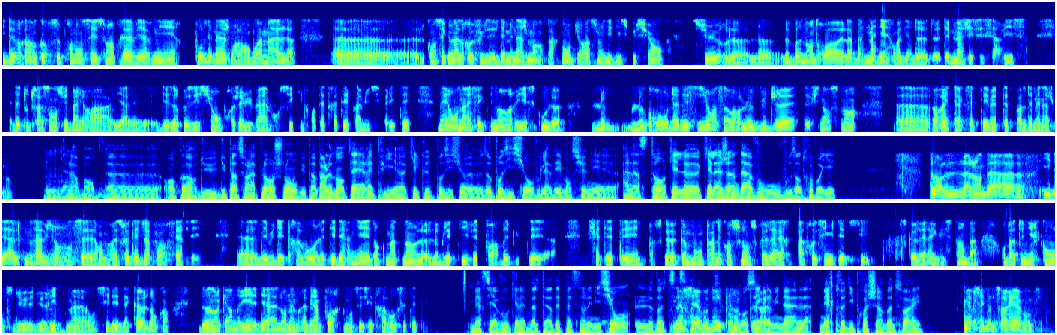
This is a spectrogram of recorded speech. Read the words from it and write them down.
il devra encore se prononcer sur un préavis à venir pour le déménagement. Alors on voit mal euh, le conseil communal refuser le déménagement. Par contre, il y aura sûrement des discussions sur le, le, bon endroit la bonne manière, on va dire, de, déménager ces services. De toute façon, ensuite, ben, il y aura il y a des oppositions au projet lui-même aussi qui devront être traitées par la municipalité. Mais on a effectivement un risque où le, le, le gros de la décision, à savoir le budget de financement, euh, aura été accepté, mais peut-être pas le déménagement. Mmh, alors bon, euh, encore du, pain sur la planche, donc du pain parlementaire, et puis euh, quelques euh, oppositions, vous l'avez mentionné à l'instant. Quel, quel, agenda vous, vous entrevoyez? Alors l'agenda idéal que nous avions, c'est on aurait souhaité déjà pouvoir faire les, le début des travaux l'été dernier. Donc maintenant, l'objectif est de pouvoir débuter cet été, parce que comme on parle de construction scolaire à proximité de sites scolaires existants, bah, on doit tenir compte du, du, rythme aussi des écoles. Donc dans un calendrier idéal, on aimerait bien pouvoir commencer ces travaux cet été. Merci à vous, Caleb Walter, d'être passé dans l'émission. Le vote, ça Merci sera à vous au Conseil communal mercredi prochain. Bonne soirée. Merci, bonne soirée à vous.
